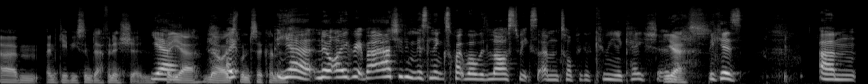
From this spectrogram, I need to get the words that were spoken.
um, and give you some definition. Yeah. But yeah, no, I just wanted to kind of. Yeah, no, I agree, but I actually think this links quite well with last week's um topic of communication. Yes. because um.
